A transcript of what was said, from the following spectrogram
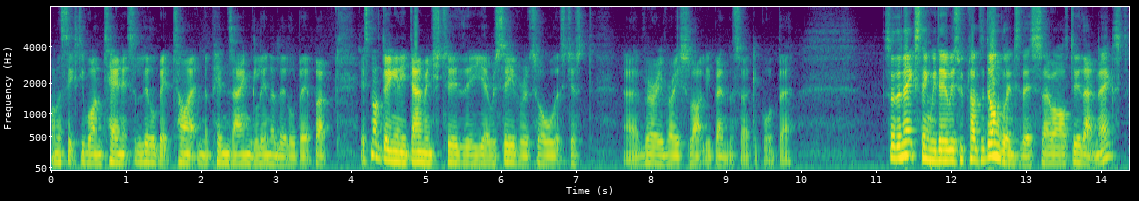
on the 6110 it's a little bit tight and the pins angle in a little bit but it's not doing any damage to the uh, receiver at all it's just uh, very very slightly bent the circuit board there. So the next thing we do is we plug the dongle into this so I'll do that next.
